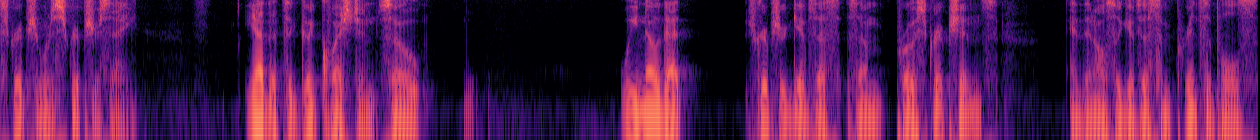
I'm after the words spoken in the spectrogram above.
Scripture? What does Scripture say?" Yeah, that's a good question. So we know that Scripture gives us some proscriptions, and then also gives us some principles.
